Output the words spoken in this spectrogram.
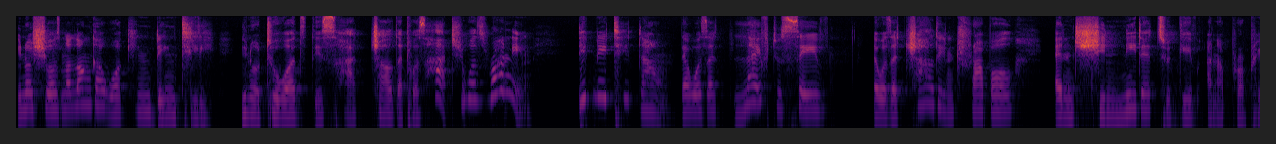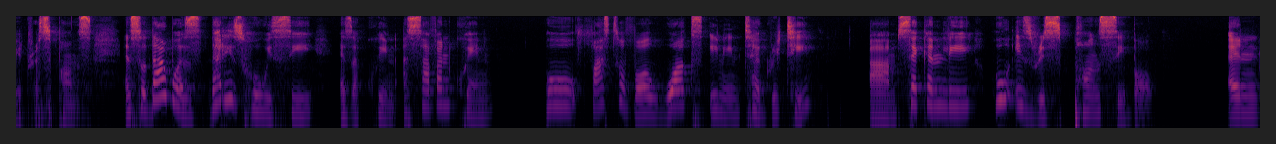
You know, she was no longer walking daintily, you know, towards this hurt child that was hurt. She was running, dignity down. There was a life to save, there was a child in trouble, and she needed to give an appropriate response. And so that was that is who we see as a queen, a servant queen who, first of all, works in integrity um, secondly, who is responsible? And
